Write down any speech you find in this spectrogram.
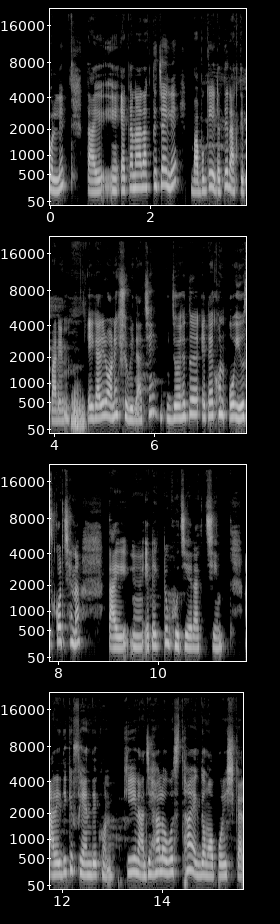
করলে। তাই একা না রাখতে চাইলে বাবুকে এটাতে রাখতে পারেন। এই গাড়ির অনেক সুবিধা আছে। যেহেতু এটা এখন ও ইউজ করছে না, তাই এটা একটু ঘুচিয়ে রাখছি। আর এদিকে ফ্যান দেখুন, কি নাজেহাল অবস্থা, একদম অপরিষ্কার।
